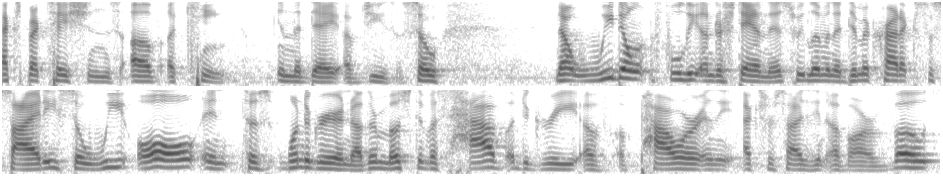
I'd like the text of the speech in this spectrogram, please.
expectations of a king in the day of Jesus. So now, we don't fully understand this. We live in a democratic society, so we all, in, to one degree or another, most of us have a degree of, of power in the exercising of our vote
